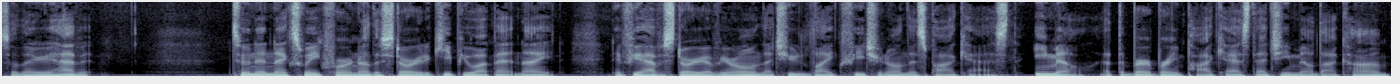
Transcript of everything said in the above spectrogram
So there you have it. Tune in next week for another story to keep you up at night. If you have a story of your own that you'd like featured on this podcast, email at the birdbrainpodcast at gmail.com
